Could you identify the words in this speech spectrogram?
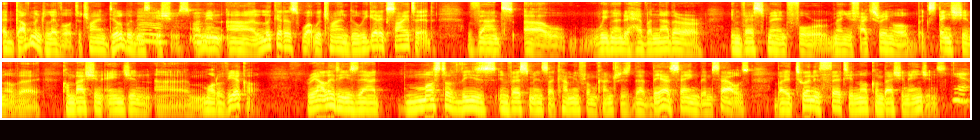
at government level to try and deal with these mm. issues. Mm-hmm. I mean, uh, look at us, what we're trying to do. We get excited that uh, we're going to have another investment for manufacturing or extension of a combustion engine uh, motor vehicle. Reality is that most of these investments are coming from countries that they are saying themselves by 2030 no combustion engines. Yeah.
